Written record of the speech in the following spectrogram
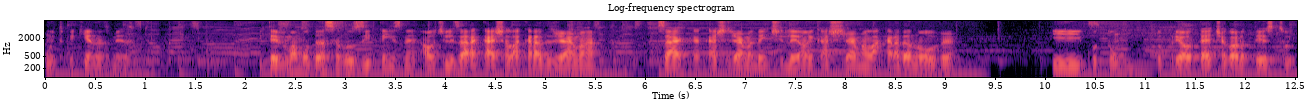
muito pequenas mesmo teve uma mudança nos itens, né? Ao utilizar a caixa lacrada de arma Zarka, caixa de arma Dente de Leão e caixa de arma lacrada Nover e Kutum do Prialtet, agora o texto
